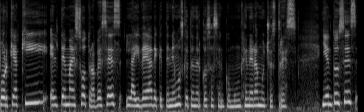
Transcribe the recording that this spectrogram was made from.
porque aquí el tema es otro. A veces la idea de que tenemos que tener cosas en común genera mucho estrés. Y entonces,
